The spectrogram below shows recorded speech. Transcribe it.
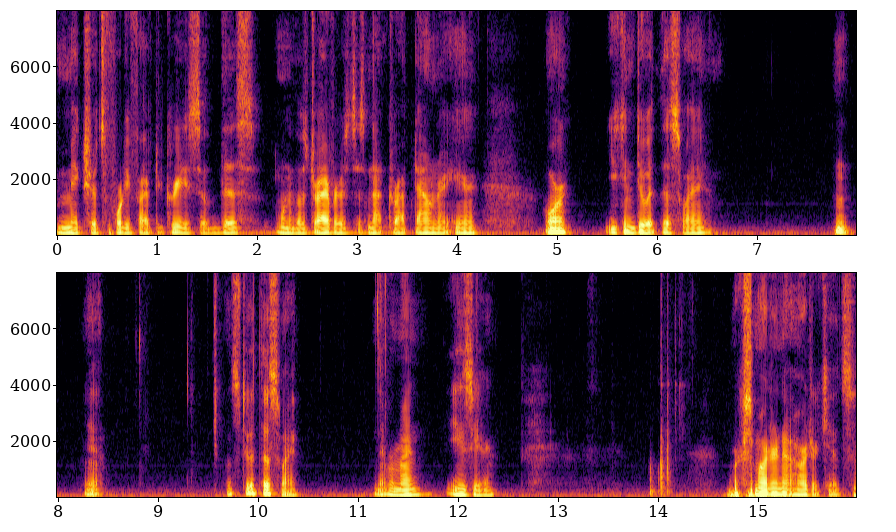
make sure it's 45 degrees so this, one of those drivers does not drop down right here. Or you can do it this way. Hmm, yeah. Let's do it this way. Never mind. Easier. Work smarter, not harder, kids.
